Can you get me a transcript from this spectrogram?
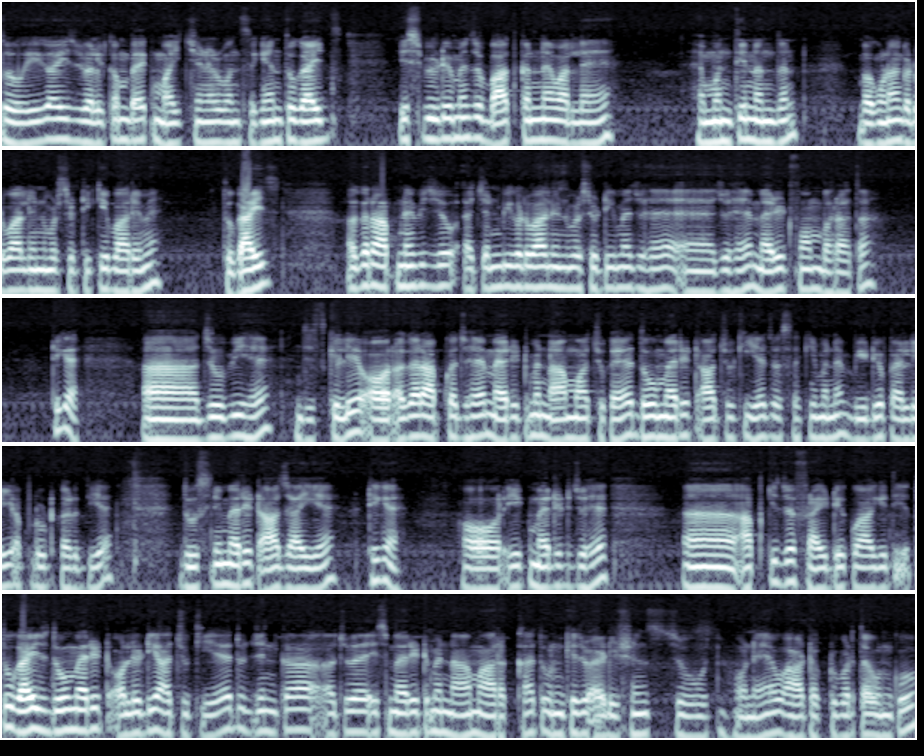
So hi guys welcome back my channel once again तो guys इस video में जो बात करने वाले हैं हेमंती नंदन बगुणा गढ़वाल यूनिवर्सिटी के बारे में। तो गाइज़ अगर आपने भी जो H N B Garhwal university में जो है जो है मेरिट फॉर्म भरा था ठीक है आ, जो भी है जिसके लिए और अगर आपका जो है मेरिट में नाम आ चुका है दो मेरिट आ चुकी है जैसा कि मैंने वीडियो पहले ही अपलोड कर दिया है दूसरी मेरिट आज आई है ठीक है और एक मेरिट जो है आपकी जो फ्राइडे को आ गई थी। तो गाइज़ दो मेरिट ऑलरेडी आ चुकी है। तो जिनका जो है, इस मेरिट में नाम आ रखा है तो उनके जो एडिशंस जो होने हैं, वो आठ अक्टूबर तक उनको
